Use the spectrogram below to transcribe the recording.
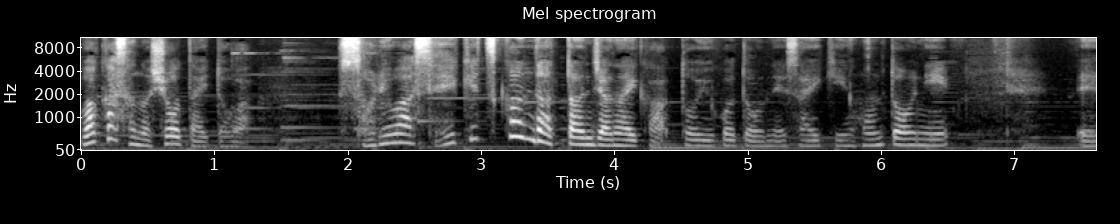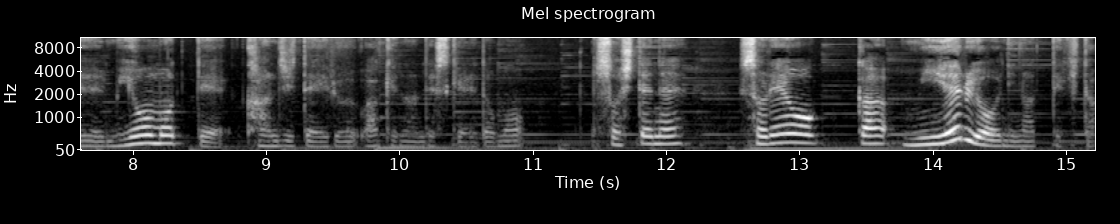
若さの正体とはそれは清潔感だったんじゃないかということをね最近本当に、えー、身をもって感じているわけなんですけれども。そしてねそれをが見えるようになってきた、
